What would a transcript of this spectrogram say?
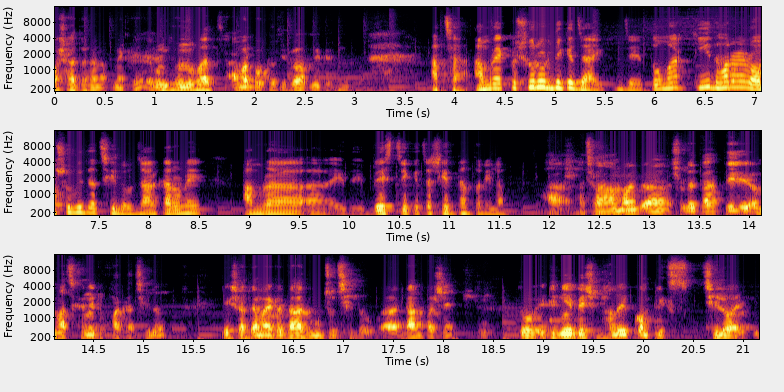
অসাধারণ আপনাকে এবং ধন্যবাদ আমার পক্ষ থেকেও আপনাকে ধন্যবাদ। আচ্ছা আমরা একটু শুরুর দিকে যাই যে তোমার কি ধরনের অসুবিধা ছিল যার কারণে আমরা ব্রেস্ট চিকিৎসার সিদ্ধান্ত নিলাম? আচ্ছা আমার আসলে দাঁতে মাঝখানে একটা ফাঁকা ছিল এর সাথে আমার একটা দাঁত উঁচু ছিল ডান পাশে। তো এটি নিয়ে বেশ ভালোই কমপ্লেক্স ছিল আর কি।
